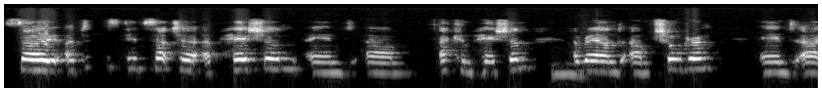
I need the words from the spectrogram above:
So I just had such a, a passion and um, a compassion mm. around um, children and uh,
